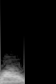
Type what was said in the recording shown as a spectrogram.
Whoa.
